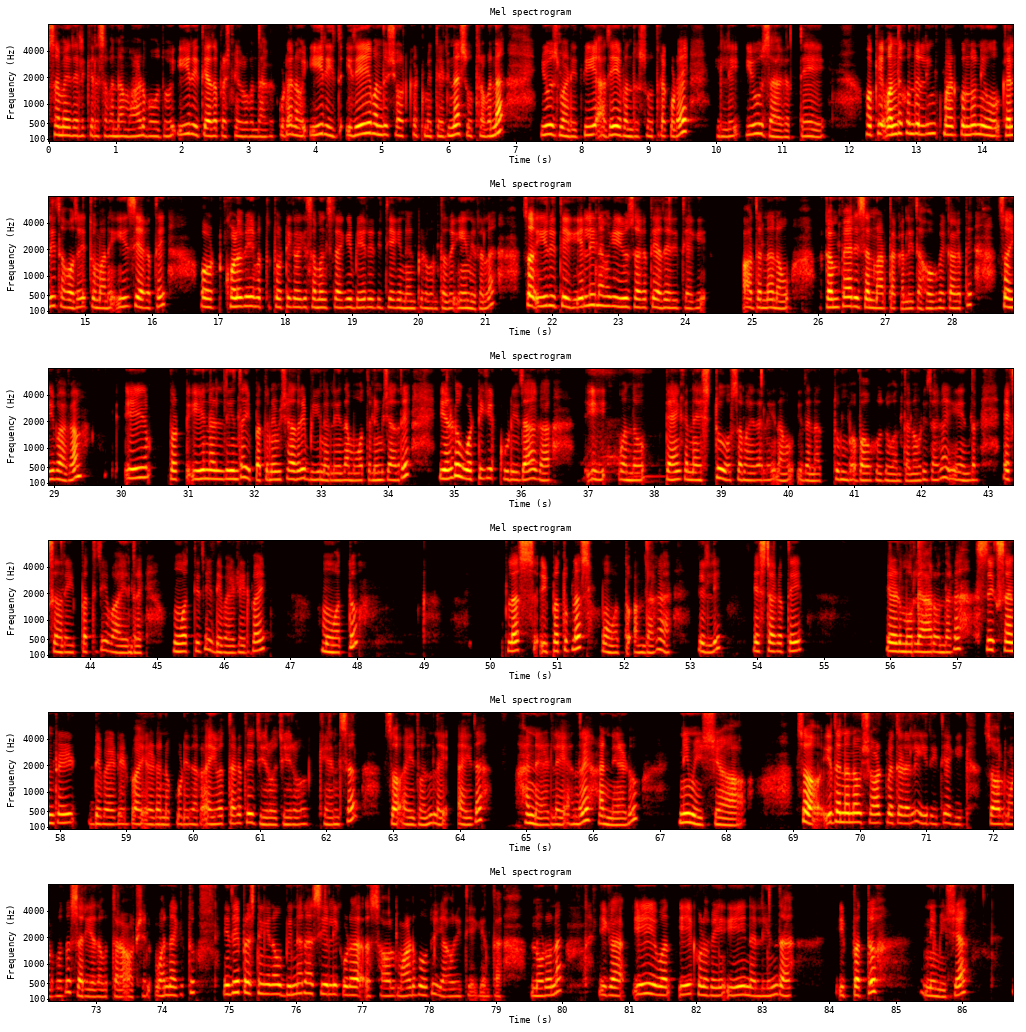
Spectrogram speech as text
ಸಮಯದಲ್ಲಿ ಕೆಲಸವನ್ನು ಮಾಡ್ಬೋದು? ಈ ರೀತಿಯಾದ ಪ್ರಶ್ನೆಗಳು ಬಂದಾಗ ಕೂಡ ನಾವು ಈ ರೀತಿ, ಇದೇ ಒಂದು ಶಾರ್ಟ್ಕಟ್ ಮೆಥಡಿನ ಸೂತ್ರವನ್ನು ಯೂಸ್ ಮಾಡಿದ್ವಿ. ಅದೇ ಒಂದು ಸೂತ್ರ ಕೂಡ ಇಲ್ಲಿ ಯೂಸ್ ಆಗುತ್ತೆ. ಓಕೆ, ಒಂದಕ್ಕೊಂದು ಲಿಂಕ್ ಮಾಡಿಕೊಂಡು ನೀವು ಕಲಿತಾ ಹೋದರೆ ತುಂಬಾ ಈಸಿ ಆಗುತ್ತೆ. ಕೊಳವೆ ಮತ್ತು ತೊಟ್ಟಿಗಳಿಗೆ ಸಂಬಂಧಿಸಿದಾಗಿ ಬೇರೆ ರೀತಿಯಾಗಿ ನೆನಪಿಡುವಂಥದ್ದು ಏನಿರಲ್ಲ. ಸೊ ಈ ರೀತಿಯಾಗಿ ಎಲ್ಲಿ ನಮಗೆ ಯೂಸ್ ಆಗುತ್ತೆ ಅದೇ ರೀತಿಯಾಗಿ ಅದನ್ನು ನಾವು ಕಂಪ್ಯಾರಿಸನ್ ಮಾಡ್ತಾ ಕಲಿತಾ ಹೋಗಬೇಕಾಗತ್ತೆ. ಸೊ ಇವಾಗ ಎ ತೊಟ್ಟಿ ಎ ನಲ್ಲಿಯಿಂದ ಇಪ್ಪತ್ತು ನಿಮಿಷ ಆದರೆ ಬಿ ನಲ್ಲಿಯಿಂದ ಮೂವತ್ತು ನಿಮಿಷ ಆದರೆ ಎರಡು ಒಟ್ಟಿಗೆ ಕೂಡಿದಾಗ ಈ ಒಂದು ಟ್ಯಾಂಕನ್ನು ಎಷ್ಟು ಸಮಯದಲ್ಲಿ ನಾವು ಇದನ್ನು ತುಂಬಬಹುದು ಅಂತ ನೋಡಿದಾಗ ಎ ಅಂದರೆ ಎಕ್ಸ್ ಅಂದರೆ ಇಪ್ಪತ್ತಿದೆ ವಾಯ್ ಅಂದರೆ ಮೂವತ್ತಿದೆ ಡಿವೈಡೆಡ್ ಬೈ ಮೂವತ್ತು ಪ್ಲಸ್ ಇಪ್ಪತ್ತು ಪ್ಲಸ್ ಮೂವತ್ತು ಅಂದಾಗ ಇಲ್ಲಿ ಎಷ್ಟಾಗತ್ತೆ? ಎರಡು ಮೂರಲೆ ಆರು ಅಂದಾಗ ಸಿಕ್ಸ್ ಹಂಡ್ರೆಡ್ ಡಿವೈಡೆಡ್ ಬೈ ಎರಡನ್ನು ಕೂಡಿದಾಗ ಐವತ್ತಾಗುತ್ತೆ? ಜೀರೋ ಜೀರೋ ಕ್ಯಾನ್ಸಲ್ ಸೊ ಐದು ಒಂದು ಲೈ ಐದು ಹನ್ನೆರಡು ಲೈ ಅಂದರೆ ಹನ್ನೆರಡು ನಿಮಿಷ. ಸೊ, ಇದನ್ನು ನಾವು ಶಾರ್ಟ್ ಮೆಥಡಲ್ಲಿ ಈ ರೀತಿಯಾಗಿ ಸಾಲ್ವ್ ಮಾಡ್ಬೋದು. ಸರಿಯಾದ ಉತ್ತರ ಆಪ್ಷನ್ ಒನ್ ಆಗಿತ್ತು. ಇದೇ ಪ್ರಶ್ನೆಗೆ ನಾವು ಭಿನ್ನರಾಶಿಯಲ್ಲಿ ಕೂಡ ಸಾಲ್ವ್ ಮಾಡ್ಬೋದು. ಯಾವ ರೀತಿಯಾಗಿ ಅಂತ ನೋಡೋಣ. ಈಗ ಎ ಒನ್ ಎ ಕೊಳವೆ ಎನಲ್ಲಿಂದ ಇಪ್ಪತ್ತು ನಿಮಿಷ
